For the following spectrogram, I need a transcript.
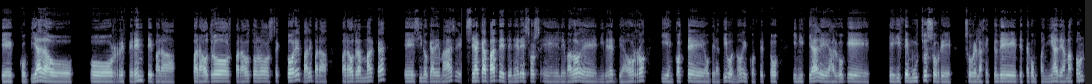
eh, copiada o, o referente para, para, otros, para otros sectores, ¿vale? Para, para otras marcas, eh, sino que además eh, sea capaz de tener esos eh, elevados niveles de ahorro y en costes operativos, ¿no? En concepto inicial, eh, algo que, que dice mucho sobre, sobre la gestión de, de esta compañía de Amazon,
